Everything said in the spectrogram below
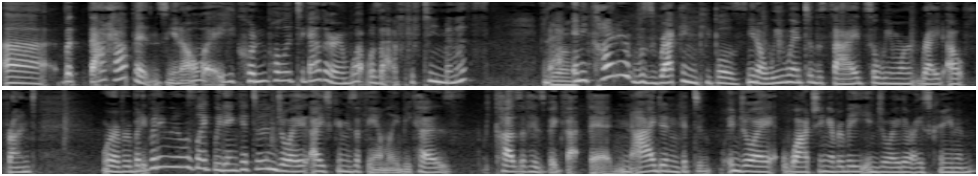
Uh, but that happens, you know. He couldn't pull it together, and what was that? Fifteen minutes. And, yeah. and he kind of was wrecking people's. You know, we went to the side, so we weren't right out front where everybody. But I mean, it was like we didn't get to enjoy ice cream as a family because because of his big fat fit, and I didn't get to enjoy watching everybody enjoy their ice cream. And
